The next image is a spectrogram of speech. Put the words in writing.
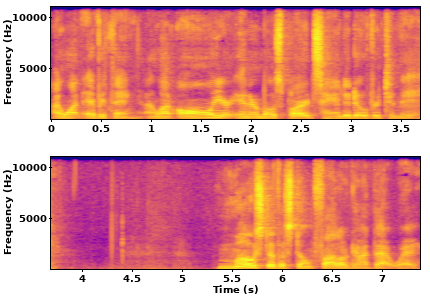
I want everything. I want all your innermost parts handed over to me. Most of us don't follow God that way,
